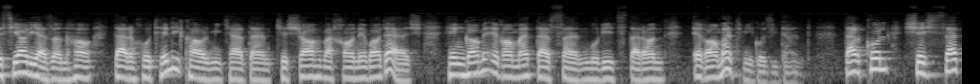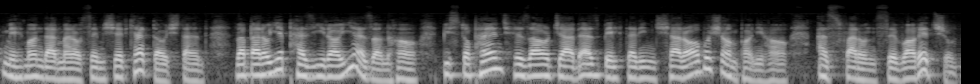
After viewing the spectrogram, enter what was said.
بسیاری از آنها در هتلی کار می کردند که شاه و خانوادهش هنگام اقامت در سن موریتس در آن اقامت می گزیدند. در کل 600 مهمان در مراسم شرکت داشتند و برای پذیرایی از آنها 25 هزار جعبه از بهترین شراب و شامپانی ها از فرانسه وارد شد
